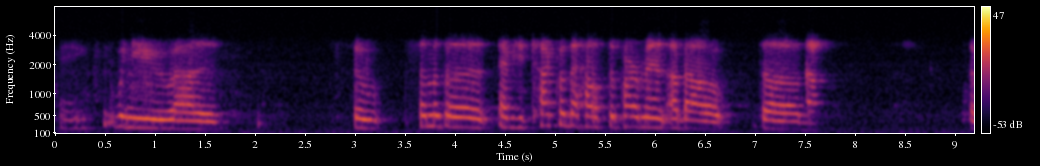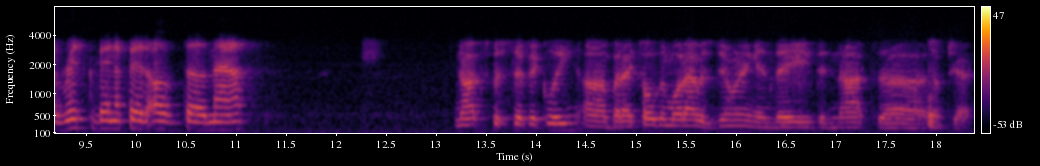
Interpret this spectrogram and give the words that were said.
Okay. When you, uh, so some of the, have you talked with the health department about the, the risk benefit of the mask? Not specifically, uh, but I told them what I was doing and they did not uh, object.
